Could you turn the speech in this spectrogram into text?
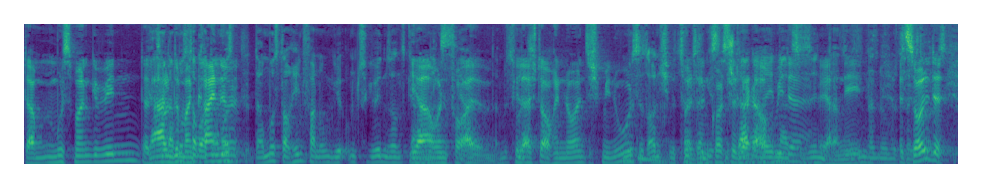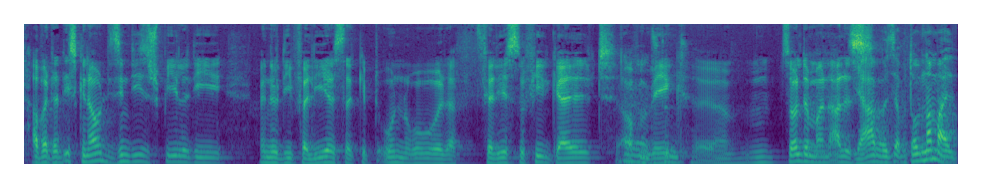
da muss man gewinnen. Da ja, sollte da man aber, keine. Da musst, da musst du auch hinfahren, um, um zu gewinnen, sonst gar Ja, nichts. und vor allem ja, vielleicht auch in 90 Minuten. Muss jetzt auch nicht mit dann kostet das auch wieder. Sind, ja, also nee. Halt es sollte, aber das ist genau, sind diese Spiele, die, wenn du die verlierst, das gibt Unruhe, da verlierst du viel Geld auf ja, dem Weg. Ähm, sollte man alles. Ja, aber, aber nochmal,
